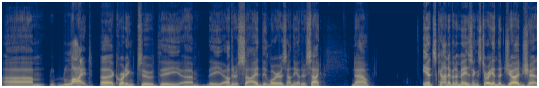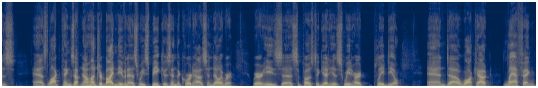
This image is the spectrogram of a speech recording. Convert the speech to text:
um, lied, uh, according to the, um, the other side, the lawyers on the other side. Now, it's kind of an amazing story, and the judge has, has locked things up. Now, Hunter Biden, even as we speak, is in the courthouse in Delaware where he's uh, supposed to get his sweetheart plea deal and uh, walk out laughing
